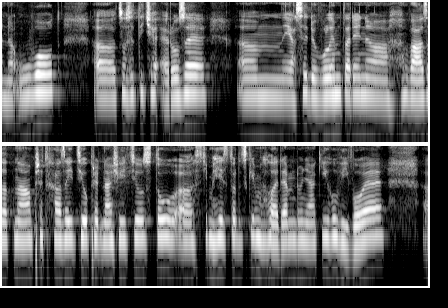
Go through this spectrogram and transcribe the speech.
na úvod, co se týče eroze, já si dovolím tady navázat na předcházejícího, přednášejícího s, tou, eh, s tím historickým vhledem do nějakého vývoje, uh,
